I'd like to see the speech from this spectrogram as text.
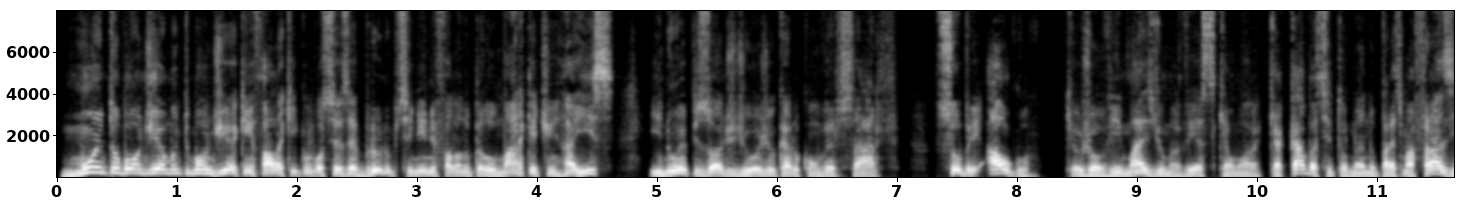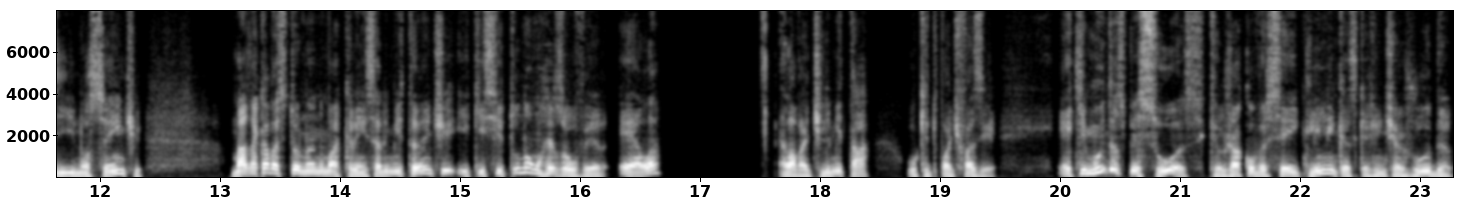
Muito bom dia, muito bom dia. Quem fala aqui com vocês é Bruno Piscinini falando pelo Marketing Raiz e no episódio de hoje eu quero conversar sobre algo que eu já ouvi mais de uma vez, que é uma que acaba se tornando, parece uma frase inocente, mas acaba se tornando uma crença limitante e que se tu não resolver ela, ela vai te limitar o que tu pode fazer. É que muitas pessoas que eu já conversei em clínicas que a gente ajuda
